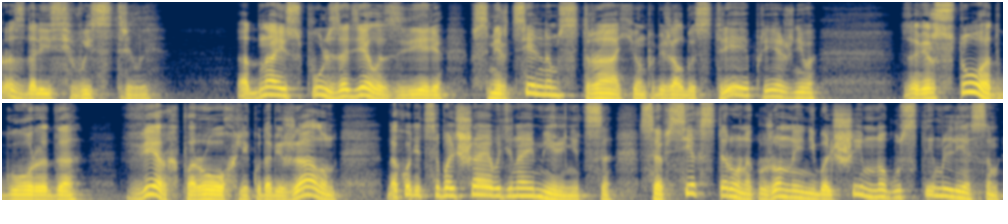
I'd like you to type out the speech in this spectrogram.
раздались выстрелы. Одна из пуль задела зверя. В смертельном страхе он побежал быстрее прежнего. За версту от города, вверх по Рохле, куда бежал он, находится большая водяная мельница, со всех сторон окруженная небольшим, но густым лесом.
